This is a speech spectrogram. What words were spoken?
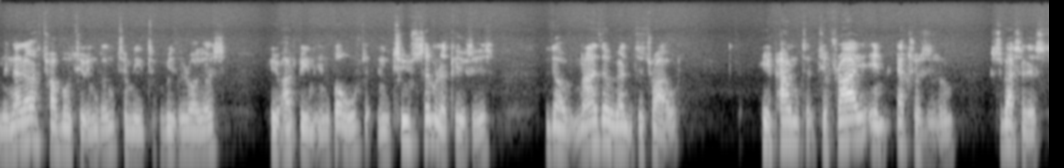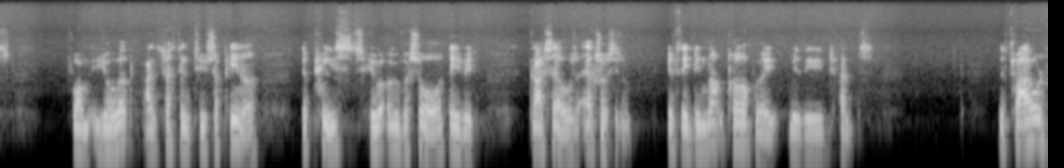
Minella travelled to England to meet with lawyers who had been involved in two similar cases, though neither went to trial. He planned to fly in exorcism specialists from Europe and threatened to subpoena the priests who oversaw David Glatzel's exorcism if they did not cooperate with the defense. The trial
